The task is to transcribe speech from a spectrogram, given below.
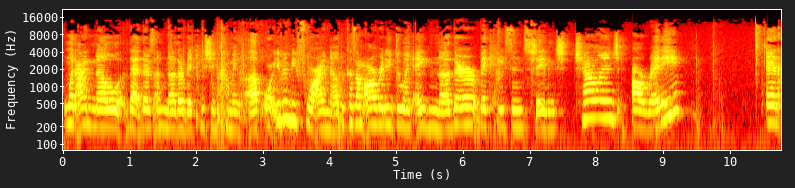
when I know that there's another vacation coming up or even before I know because I'm already doing another vacation shaving challenge already and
